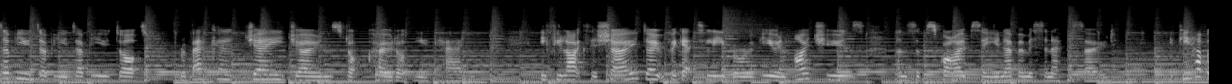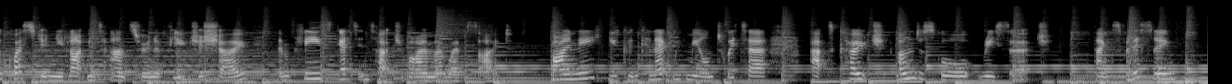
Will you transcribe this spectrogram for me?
www.rebeccajjones.co.uk. If you like the show, don't forget to leave a review in iTunes and subscribe so you never miss an episode. If you have a question you'd like me to answer in a future show, then please get in touch via my website. Finally, you can connect with me on Twitter at coach underscore research. Thanks for listening.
